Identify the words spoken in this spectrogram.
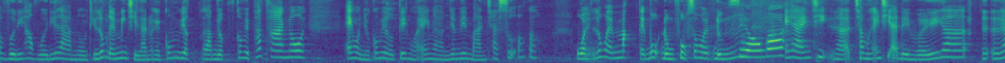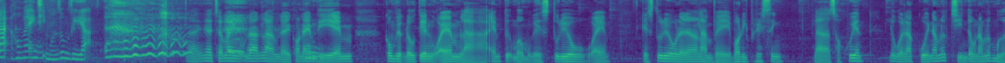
uh, vừa đi học vừa đi làm rồi. Thì lúc đấy mình chỉ làm những cái công việc làm được công việc part time thôi. Em còn nhớ công việc đầu tiên của em là nhân viên bán trà sữa cơ Ui, lúc em mặc cái bộ đồng phục xong rồi đứng Siêu quá Anh là anh chị, chào mừng anh chị đã đến với uh, ừ, ừ ạ, hôm nay anh chị muốn dùng gì ạ? đấy, nhà Trâm Anh cũng đã làm đấy. Còn em thì em, công việc đầu tiên của em là em tự mở một cái studio của em. Cái studio đấy nó làm về body piercing là xỏ khuyên. Lúc ấy là cuối năm lớp 9, đầu năm lớp 10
